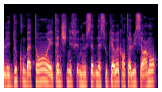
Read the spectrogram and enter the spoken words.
les deux combattants et Tenshin Nasukawa quant à lui c'est vraiment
